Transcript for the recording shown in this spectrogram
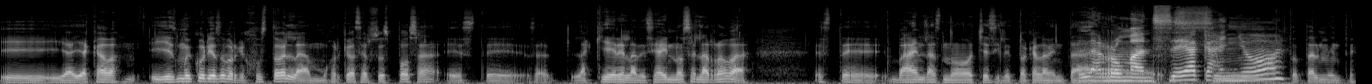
Y, ahí acaba. Y es muy curioso porque justo la mujer que va a ser su esposa, este, o sea, la quiere, la desea y no se la roba. Este, va en las noches y le toca la ventana. La romancea cañón. Totalmente.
